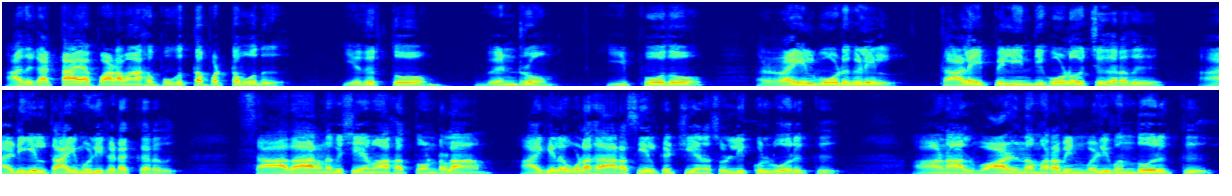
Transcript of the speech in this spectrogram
அது கட்டாய பாடமாக புகுத்தப்பட்ட போது எதிர்த்தோம் வென்றோம். இப்போதோ ரயில் போர்டுகளில் தலைப்பில் இந்தி கோலோச்சுகிறது அடியில் தாய்மொழி கிடக்கிறது. சாதாரண விஷயமாக தோன்றலாம் அகில உலக அரசியல் கட்சி என சொல்லிக் கொள்வோருக்கு. ஆனால் வாழ்ந்த மரபின் வழிவந்தோருக்கு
